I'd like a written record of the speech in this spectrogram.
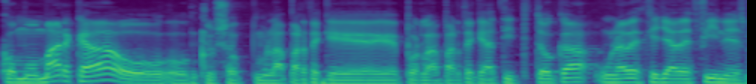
como marca, o, incluso por la, parte que, por la parte que a ti te toca, una vez que ya defines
